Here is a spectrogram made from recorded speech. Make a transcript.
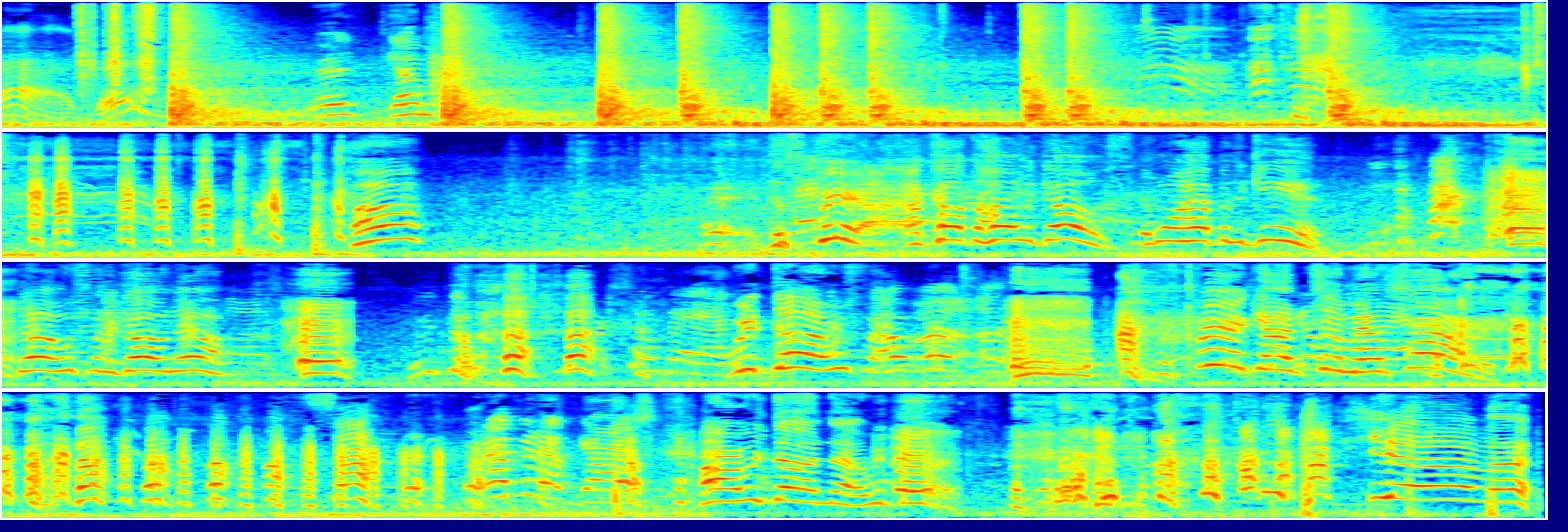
God damn. Ready? Go. huh? The spirit, I, I caught the Holy Ghost. It won't happen again. We're done. We're finna go now. We're done. So bad. We're done. We fin- uh, uh, the spirit got to me. I'm sorry. sorry. Wrap it up, guys. All right, we done now. We're done. Yeah, man.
